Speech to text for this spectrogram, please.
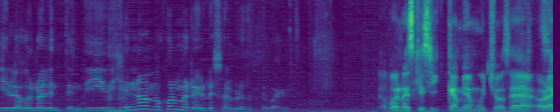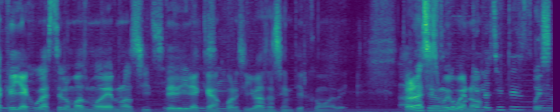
y luego no lo entendí y dije, no, mejor me regreso al Breath of the Wild. Bueno, es que sí cambia mucho, o sea, ahora que ya jugaste lo más moderno, sí, Sí, te diría que a lo mejor sí vas a sentir como de... Pero aún así es muy bueno. que lo sientes Pues,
